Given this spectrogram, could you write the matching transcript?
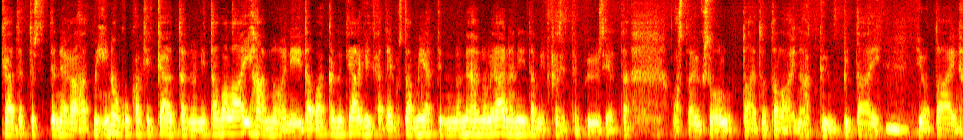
käytetty sitten ne rahat, mihin on kukakin käyttänyt, niin tavallaan ihannoi niitä, vaikka nyt jälkikäteen kun sitä on miettinyt, no nehän oli aina niitä, mitkä sitten pyysi, että osta yksi olut tai tota, lainaa kymppi tai mm. jotain,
